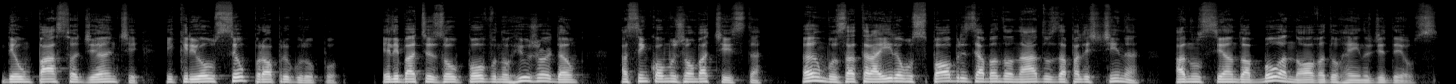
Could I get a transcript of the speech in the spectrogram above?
deu um passo adiante e criou seu próprio grupo. Ele batizou o povo no Rio Jordão, assim como João Batista. Ambos atraíram os pobres e abandonados da Palestina, anunciando a boa nova do reino de Deus.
